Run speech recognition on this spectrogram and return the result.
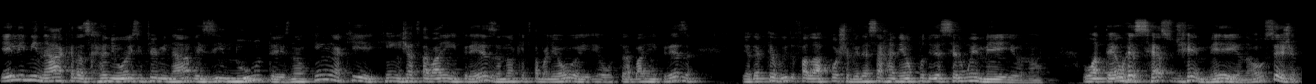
eliminar aquelas reuniões intermináveis inúteis, não? Quem aqui, quem já trabalha em empresa, não, quem trabalhou ou trabalha em empresa, já deve ter ouvido falar, poxa vida, essa reunião poderia ser um e-mail, não? Ou até o excesso de e-mail, não? Ou seja,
